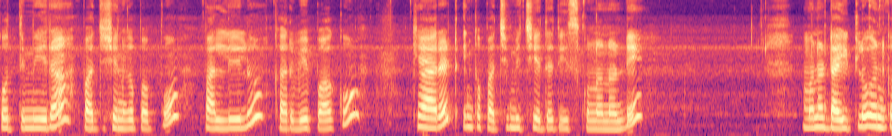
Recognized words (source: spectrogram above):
కొత్తిమీర పచ్చిశనగపప్పు పల్లీలు కరివేపాకు క్యారెట్ ఇంకా పచ్చిమిర్చి అయితే తీసుకున్నానండి. మన డైట్లో కనుక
